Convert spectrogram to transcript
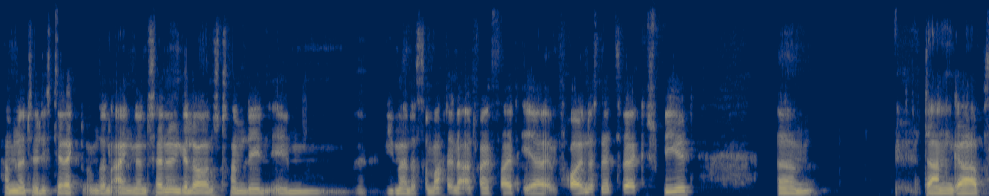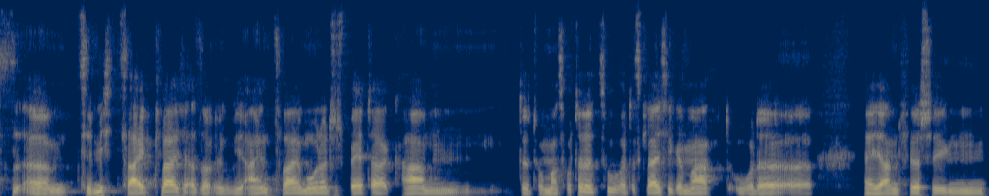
haben natürlich direkt unseren eigenen Channel gelauncht, haben den eben, wie man das so macht in der Anfangszeit, eher im Freundesnetzwerk gespielt. Ähm, dann gab es ähm, ziemlich zeitgleich, also irgendwie ein, zwei Monate später kam der Thomas Hutter dazu, hat das gleiche gemacht oder äh, Herr Jan Firsching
